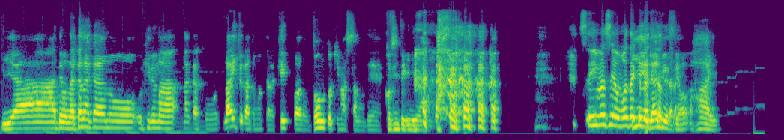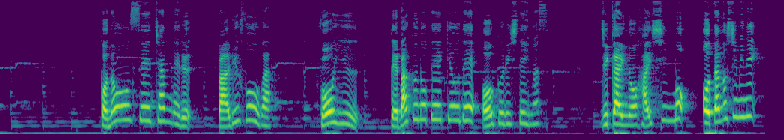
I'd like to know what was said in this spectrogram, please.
いやー、でもなかなかあの、お昼間、なんかこう、ライトかと思ったら結構あの、ドンときましたので、個人的には。すいません、重たいえ、くなっちゃったら。大丈夫ですよ。はい。この音声チャンネルバリュフォーは 4U 手箱の提供でお送りしています。次回の配信もお楽しみに。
